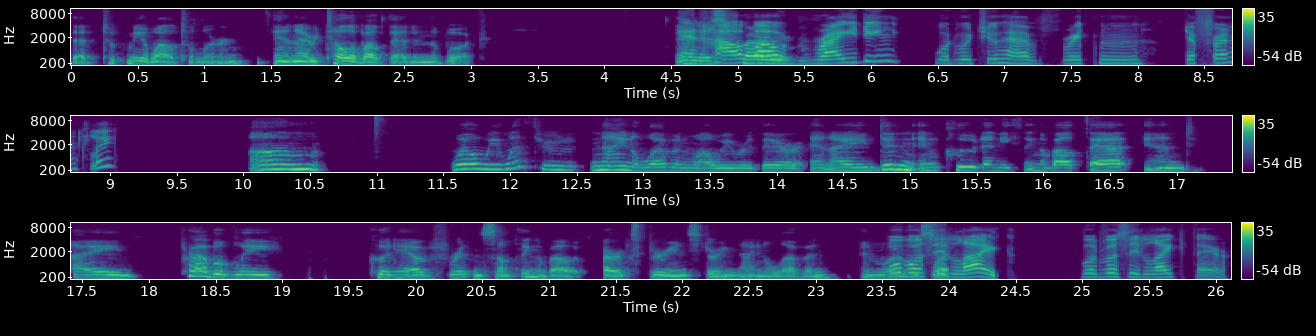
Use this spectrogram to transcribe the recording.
that took me a while to learn, and I tell about that in the book. And, and how about writing? What would you have written differently? Um, well, we went through 9 11 while we were there, and I didn't include anything about that. And I probably could have written something about our experience during 9 11 and what, what was, was, it like. like. What was it like there?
